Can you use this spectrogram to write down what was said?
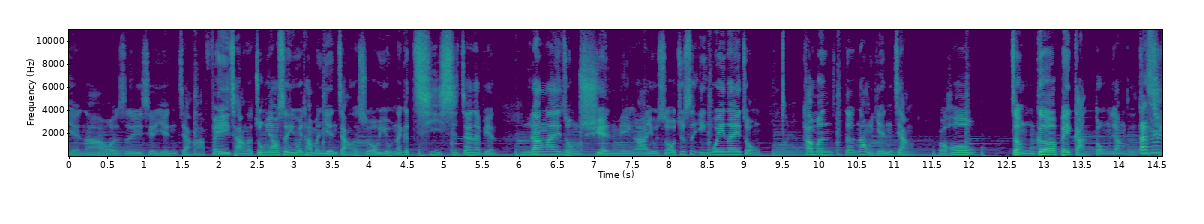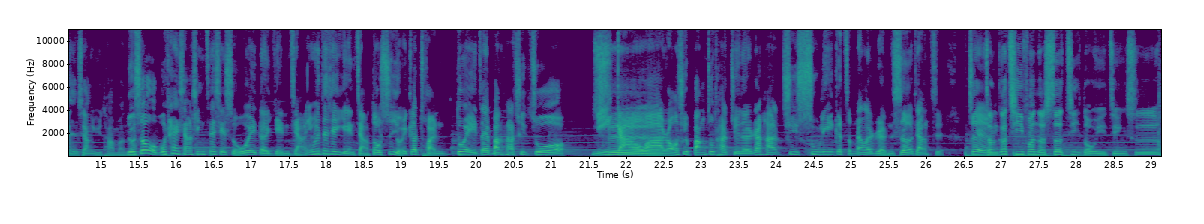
言啊，或者是一些演讲啊，非常的重要，是因为他们演讲的时候有那个气势在那边，让那一种选民啊，有时候就是因为那一种他们的那种演讲，然后。整个被感动这样子，但是倾向于他们。有时候我不太相信这些所谓的演讲，因为这些演讲都是有一个团队在帮他去做拟稿啊，然后去帮助他，觉得让他去树立一个怎么样的人设这样子。所以整个气氛的设计都已经是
